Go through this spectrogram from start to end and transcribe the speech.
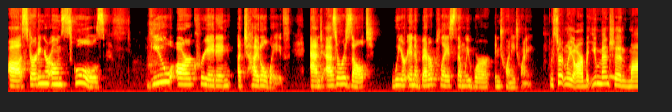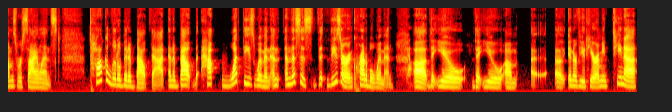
uh, starting your own schools, you are creating a tidal wave. And as a result, we are in a better place than we were in 2020. We certainly are. But you mentioned moms were silenced talk a little bit about that and about how what these women and and this is th- these are incredible women uh, that you that you um, uh, uh, interviewed here. I mean, Tina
